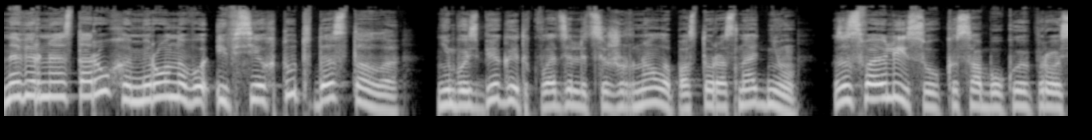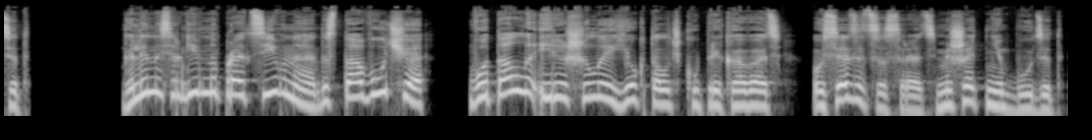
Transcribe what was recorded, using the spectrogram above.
Наверное, старуха Миронову и всех тут достала. Небось, бегает к владелице журнала по сто раз на дню. За свою лису кособокую просит. Галина Сергеевна противная, доставучая, вот Алла и решила ее к толчку приковать. Усядется срать, мешать не будет.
